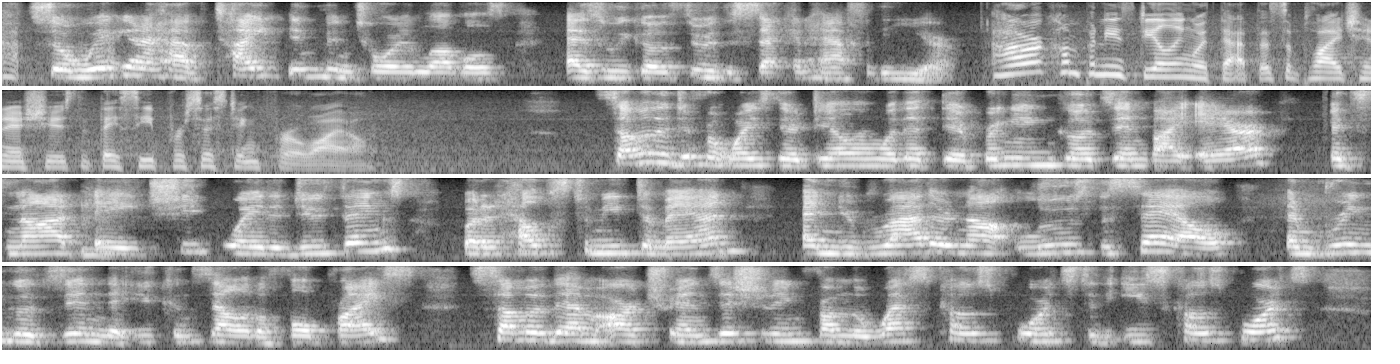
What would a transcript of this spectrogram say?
Ah. So we're going to have tight inventory levels as we go through the second half of the year. How are companies dealing with that, the supply chain issues that they see persisting for a while? Some of the different ways they're dealing with it, they're bringing goods in by air. It's not a mm. cheap way to do things, but it helps to meet demand. And you'd rather not lose the sale and bring goods in that you can sell at a full price. Some of them are transitioning from the West Coast ports to the East Coast ports,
